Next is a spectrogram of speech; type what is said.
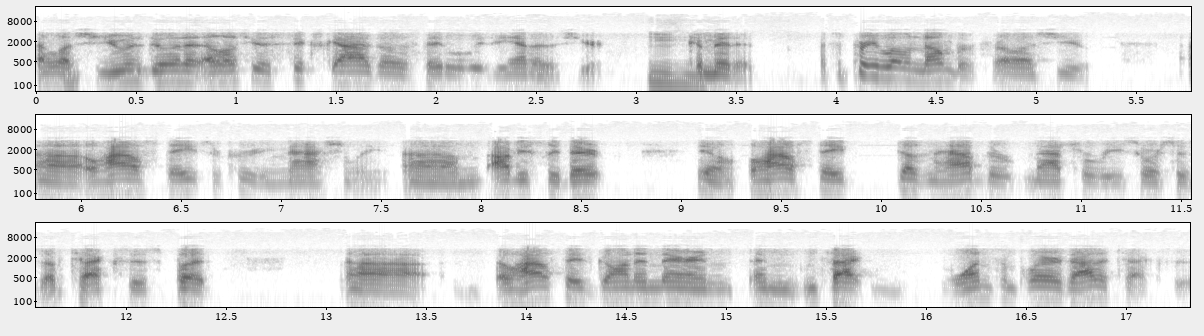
LSU is doing it. LSU has six guys out of the state of Louisiana this year mm-hmm. committed. That's a pretty low number for LSU. Uh, Ohio State's recruiting nationally. Um, obviously, they're, you know, Ohio State doesn't have the natural resources of Texas, but uh, Ohio State's gone in there and, and, in fact, won some players out of Texas.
